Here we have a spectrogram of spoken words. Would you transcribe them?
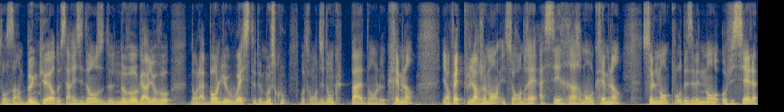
dans un bunker de sa résidence de Novo-Garyovo, dans la banlieue ouest de Moscou, autrement dit donc pas dans le Kremlin. Et en fait, plus largement, il se rendrait assez rarement au Kremlin, seulement pour des événements officiels,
